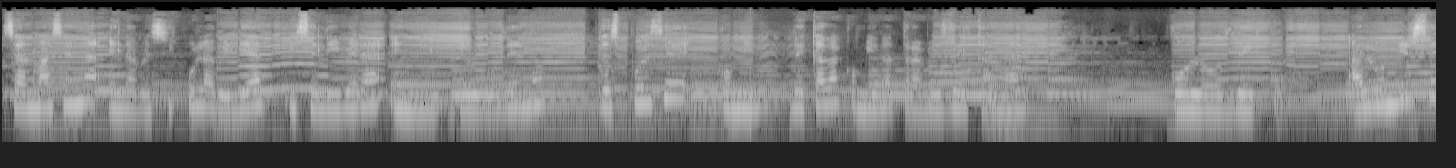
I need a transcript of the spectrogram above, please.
se almacena en la vesícula biliar y se libera en el duodeno después de, cada comida a través del canal colodeco. Al unirse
